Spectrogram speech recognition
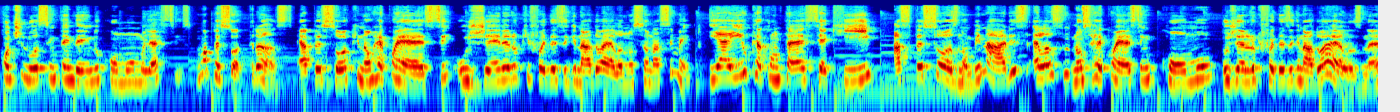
continua se entendendo como uma mulher cis. Uma pessoa trans é a pessoa que não reconhece o gênero que foi designado a ela no seu nascimento. E aí o que acontece é que as pessoas não binárias, elas não se reconhecem como o gênero que foi designado a elas, né?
